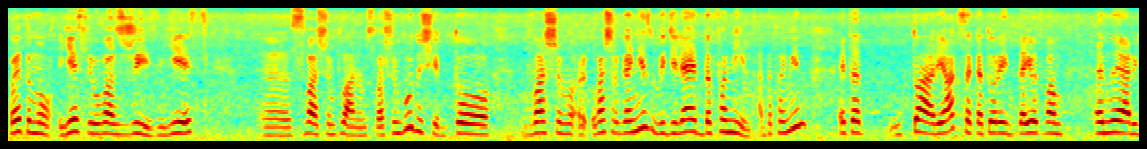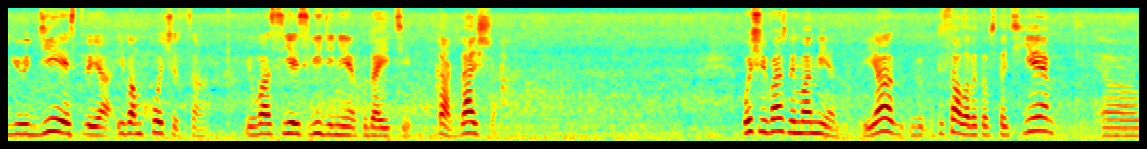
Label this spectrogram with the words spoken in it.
Поэтому, если у вас жизнь есть, с вашим планом, с вашим будущим, то вашем, ваш организм выделяет дофамин. А дофамин – это та реакция, которая дает вам энергию, действия, и вам хочется. И у вас есть видение, куда идти. Так, дальше. Очень важный момент. Я писала в этом статье, э,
